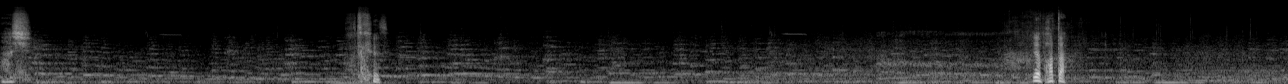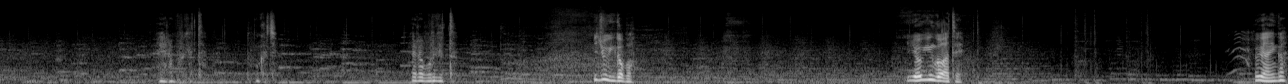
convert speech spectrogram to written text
아씨. 어떻게 해야 돼? 야, 봤다. 에라 모르겠다. 도망가자. 에라 모르겠다. 이쪽인가 봐. 여긴 것 같아. 여기 아닌가?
